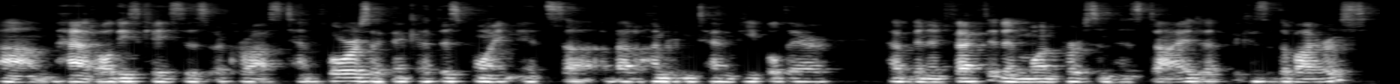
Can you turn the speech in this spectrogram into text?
um, had all these cases across 10 floors. I think at this point it's uh, about 110 people there have been infected, and one person has died because of the virus.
